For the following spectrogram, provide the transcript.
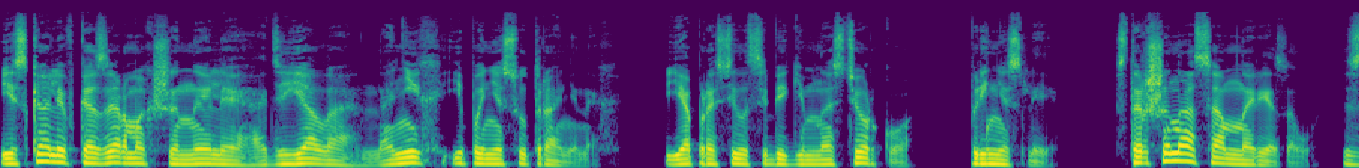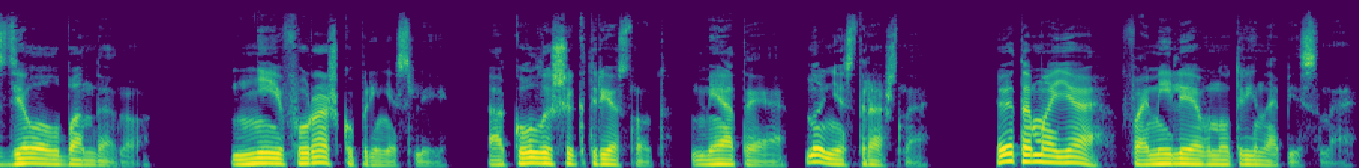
Искали в казармах шинели, одеяла, на них и понесут раненых. Я просил себе гимнастерку, принесли. Старшина сам нарезал, сделал бандану. Мне и фуражку принесли, а колышек треснут, мятая, но не страшно. Это моя, фамилия внутри написана.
